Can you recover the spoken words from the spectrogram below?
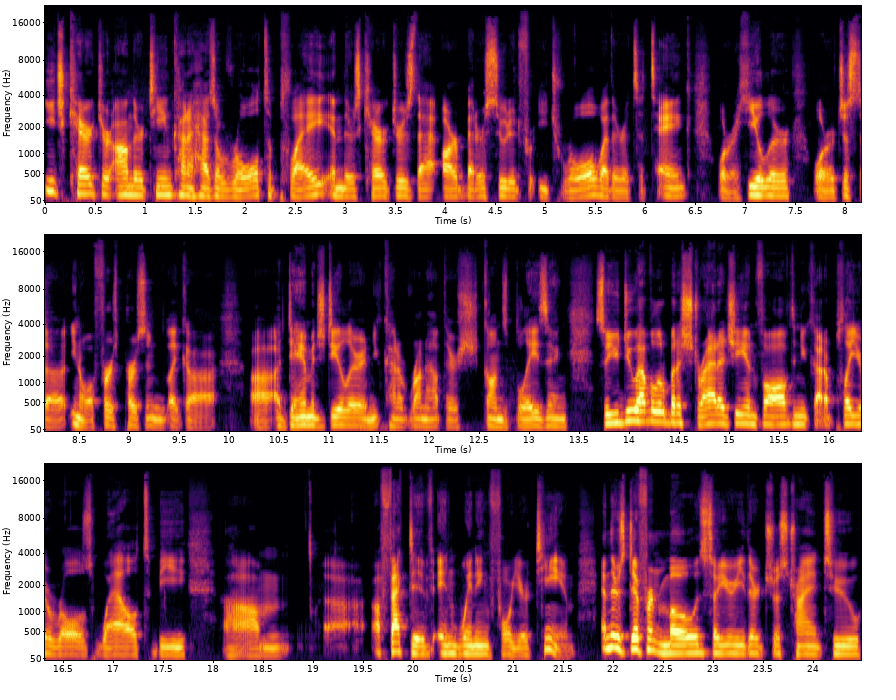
each character on their team kind of has a role to play and there's characters that are better suited for each role whether it's a tank or a healer or just a you know a first person like a a damage dealer and you kind of run out there guns blazing. So you do have a little bit of strategy involved and you've got to play your roles well to be um uh, effective in winning for your team. And there's different modes. So you're either just trying to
